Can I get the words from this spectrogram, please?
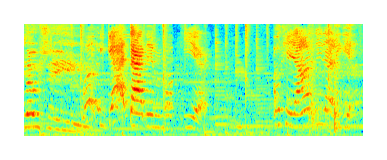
Yoshi. Well, we got that in here. Okay, I'll do that again.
